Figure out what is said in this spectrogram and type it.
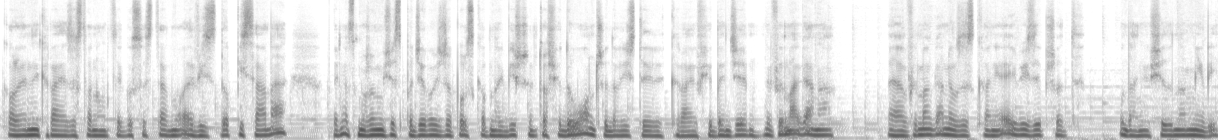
Kolejne kraje zostaną do tego systemu EVIS dopisane, więc możemy się spodziewać, że Polska w najbliższym czasie dołączy do listy krajów i będzie wymagana, e, wymagane uzyskanie e-wizy przed udaniem się do Namibii.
